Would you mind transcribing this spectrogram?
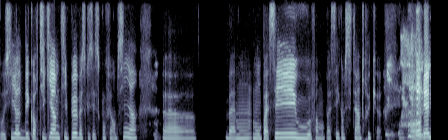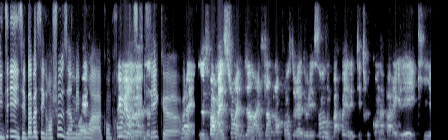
aussi décortiquer un petit peu, parce que c'est ce qu'on fait en psy, hein, mmh. bah, mon, passé, ou enfin mon passé comme si c'était un truc. en réalité, il ne s'est pas passé grand-chose, hein, mais bon, à comprendre ce qui fait que. notre formation, elle vient, elle vient de l'enfance, de l'adolescence, donc parfois il y a des petits trucs qu'on n'a pas réglés et qui,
